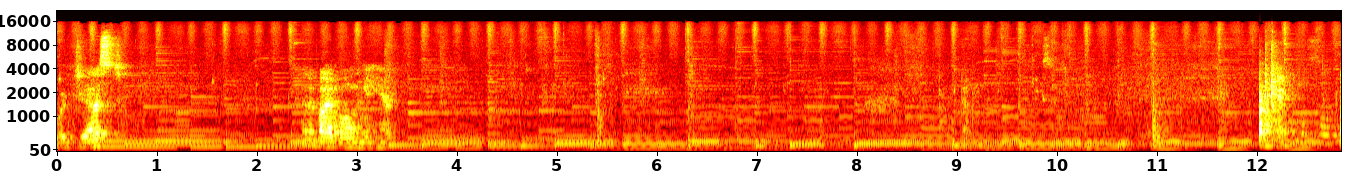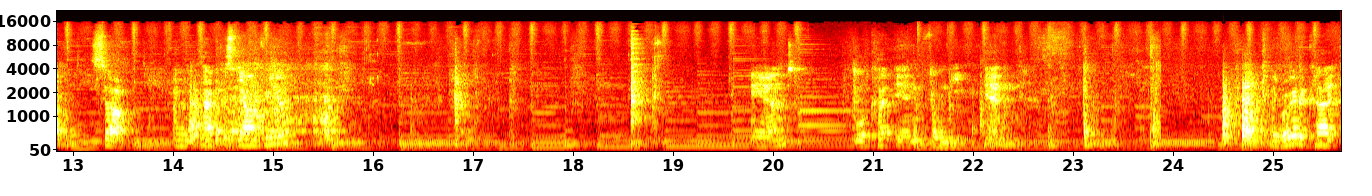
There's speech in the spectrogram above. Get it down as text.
We're just kind of eyeballing it here. So, I'm going to cut this down for you. And we'll cut in from the end. And we're going to cut,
